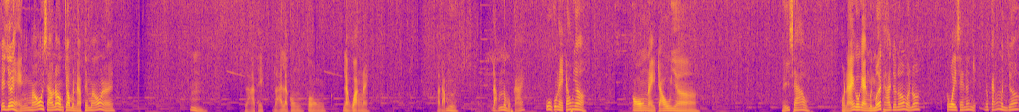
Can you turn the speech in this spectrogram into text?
cái giới hạn máu hay sao, Nó không cho mình nạp thêm máu rồi. Uhm. Lạ thiệt. Lại là con con lan quăng này. Ta đấm người. Đấm nó một cái. Ui, con này trâu nha. Con này trâu nha. Nghĩ sao? Hồi nãy rõ ràng mình mới tha cho nó mà nó Nó quay sang nó nó cắn mình chứ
